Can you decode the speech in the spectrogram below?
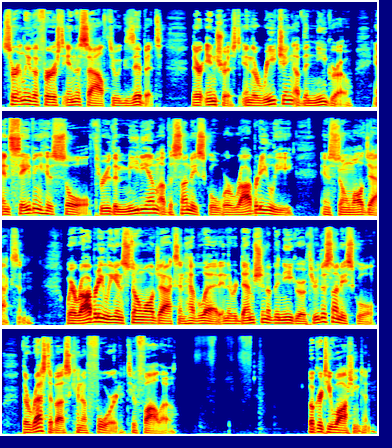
certainly the first in the South, to exhibit their interest in the reaching of the Negro and saving his soul through the medium of the Sunday school were Robert E. Lee and Stonewall Jackson. Where Robert E. Lee and Stonewall Jackson have led in the redemption of the Negro through the Sunday school, the rest of us can afford to follow. Booker T. Washington.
